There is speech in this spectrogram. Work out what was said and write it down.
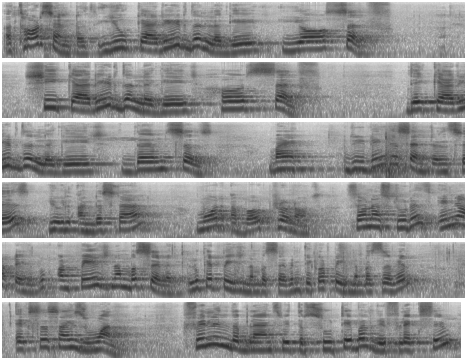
A third sentence, you carried the luggage yourself. She carried the luggage herself. They carried the luggage themselves. By reading the sentences, you will understand more about pronouns. So now students, in your textbook on page number 7, look at page number 7, take out page number 7, exercise 1. Fill in the blanks with suitable reflexive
